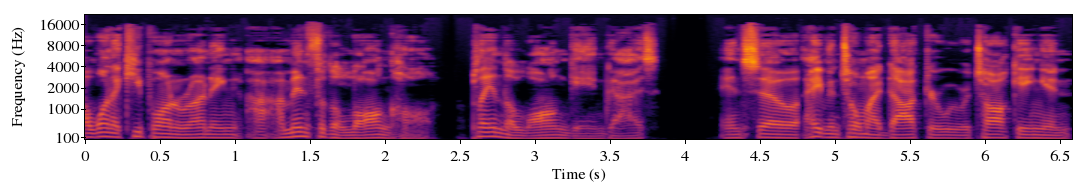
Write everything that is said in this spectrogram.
I want to keep on running. I'm in for the long haul, playing the long game, guys. And so I even told my doctor, we were talking and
